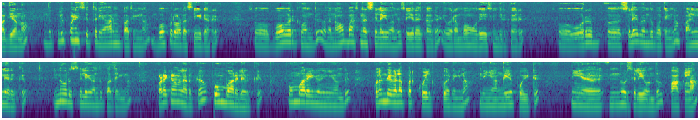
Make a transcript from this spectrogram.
மத்தியானம். இந்த புலிப்பாணி சித்தர் யாருன்னு பார்த்தீங்கன்னா போகரோட சீடர் ஸோ போகருக்கு வந்து அந்த நவபாசன சிலை வந்து செய்கிறதுக்காக இவர் ரொம்பவும் உதவி செஞ்சுருக்காரு. ஸோ ஒரு சிலை வந்து பார்த்திங்கன்னா பழனியில் இருக்குது இன்னொரு சிலை வந்து பார்த்திங்கன்னா கொடைக்கானலில் இருக்க பூம்பாறையில் இருக்குது பூம்பாறையில் நீங்கள் வந்து குழந்தை வேலப்பர் கோயிலுக்கு போயிட்டீங்கன்னா நீங்கள் அங்கேயே போயிட்டு நீங்கள் இன்னொரு சிலையை வந்து பார்க்கலாம்.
